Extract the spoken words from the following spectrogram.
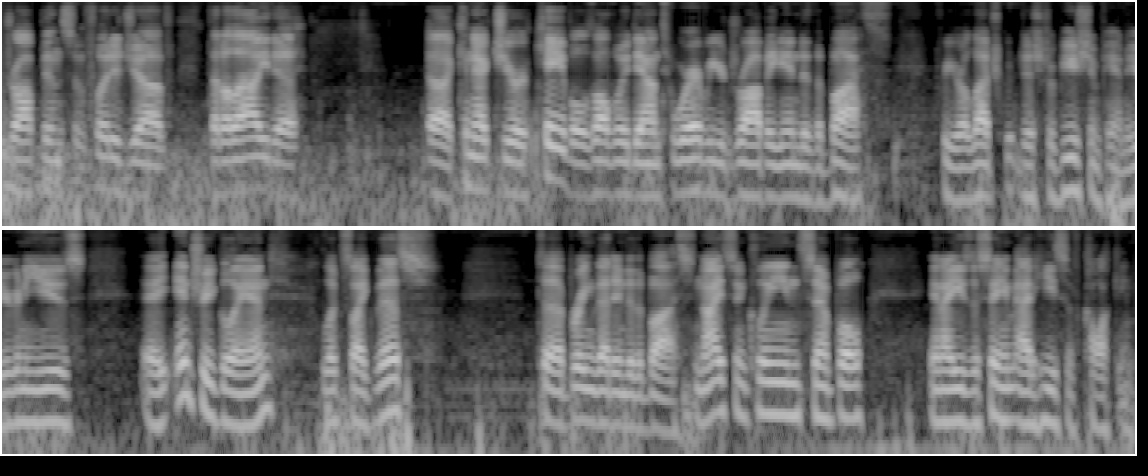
drop in some footage of that allow you to uh, connect your cables all the way down to wherever you're dropping into the bus for your electrical distribution panel. You're going to use a entry gland, looks like this, to bring that into the bus. Nice and clean, simple, and I use the same adhesive caulking.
